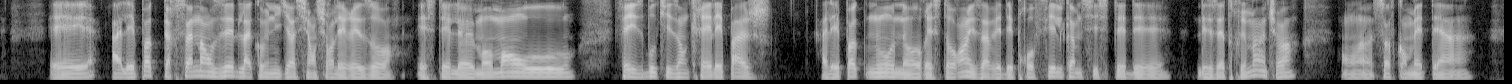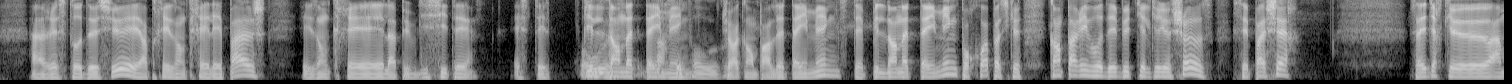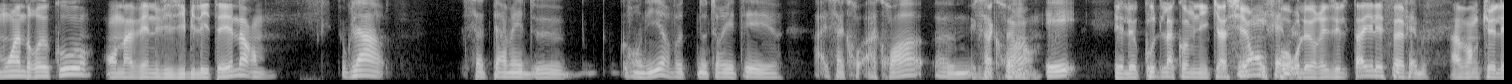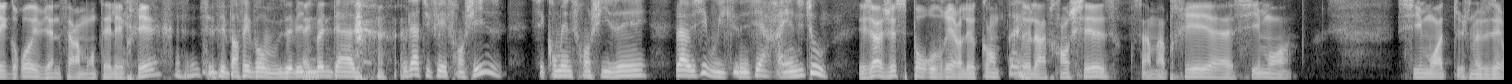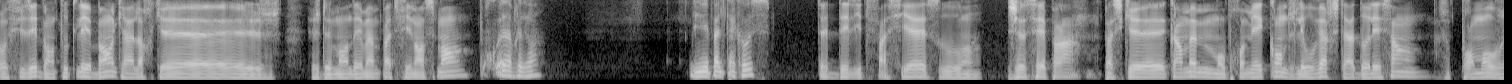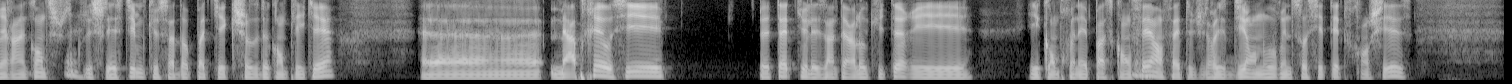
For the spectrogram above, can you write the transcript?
Et à l'époque, personne n'en faisait de la communication sur les réseaux. Et c'était le moment où Facebook, ils ont créé les pages. À l'époque, nous, nos restaurants, ils avaient des profils comme si c'était des, des êtres humains, tu vois. sauf qu'on mettait un, un resto dessus et après ils ont créé les pages, ils ont créé la publicité. Et c'était pile dans notre timing. tu vois, quand on parle de timing, c'était pile dans notre timing. Pourquoi? Parce que quand tu arrives au début de quelque chose, c'est pas cher. Ça veut dire que à moindre coût, on avait une visibilité énorme. Donc là, ça te permet de grandir, votre notoriété euh, s'accroît, euh, s'accroît, et et le coût de la communication, pour le résultat, il est faible. Avant que les gros ils viennent faire monter les prix. C'était parfait pour vous. Vous avez une bonne période. là, tu fais franchise. C'est combien de franchisés? Là aussi, vous y connaissez rien du tout. Déjà, juste pour ouvrir le compte de la franchise, ça m'a pris euh, six mois. Six mois, je me faisais refuser dans toutes les banques alors que je, je demandais même pas de financement. Pourquoi d'après toi? Ils n'aimaient pas le tacos? Peut-être délit de faciès ou je sais pas, parce que quand même mon premier compte, je l'ai ouvert, j'étais adolescent. Pour moi, ouvrir un compte, j'estime que ça doit pas être quelque chose de compliqué. Euh, mais après aussi, peut-être que les interlocuteurs, ils, ils comprenaient pas ce qu'on fait en fait. Je leur ai dit, on ouvre une société de franchise.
